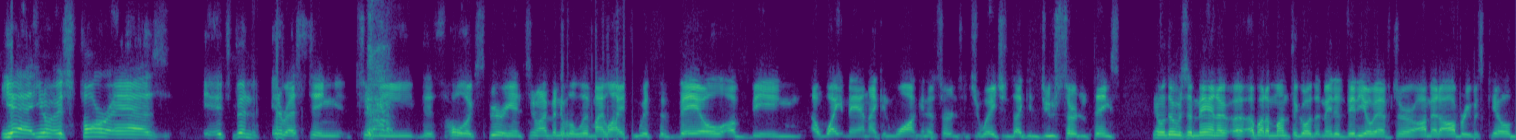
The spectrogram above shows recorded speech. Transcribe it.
Yeah, you know, as far as it's been interesting to me this whole experience. You know, I've been able to live my life with the veil of being a white man. I can walk into certain situations. I can do certain things. You know, there was a man uh, about a month ago that made a video after Ahmaud Arbery was killed,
